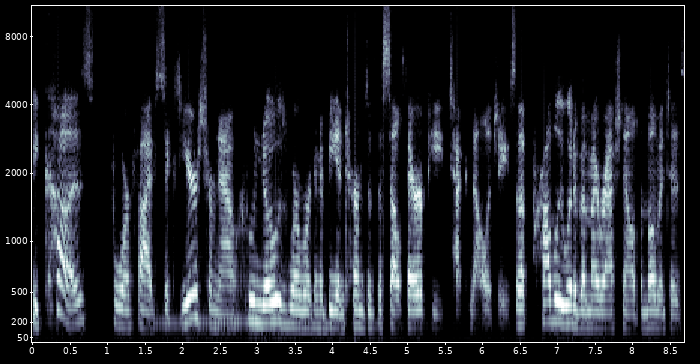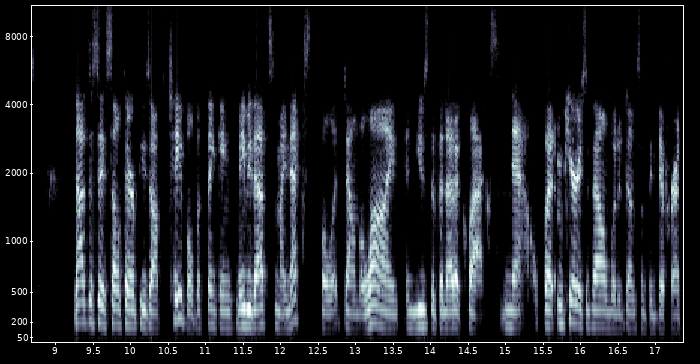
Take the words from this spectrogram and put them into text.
because four five six years from now who knows where we're going to be in terms of the cell therapy technology. So that probably would have been my rationale at the moment is not to say cell therapy is off the table, but thinking maybe that's my next bullet down the line and use the venetoclax now. But I'm curious if Alan would have done something different.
